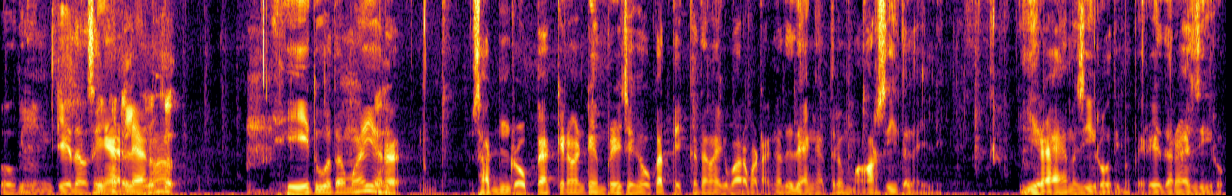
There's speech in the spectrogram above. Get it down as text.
ඕකින් ටිය දවසේ ඇරලයනවා හේතුව තමයි අර සඩන් රොපයක් කෙනව ටෙම්පරේච ඕකත් එක් තම එක පාර පටන්ගත දැන් ඇතර මාර් සීතලයිල්ලි ඊරෑම සීරෝ තිබ පෙරේ දර සීරෝ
